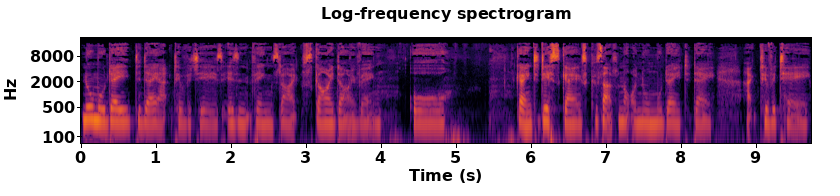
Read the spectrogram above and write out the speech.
normal day to day activities isn't things like skydiving or going to discos because that's not a normal day to day activity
